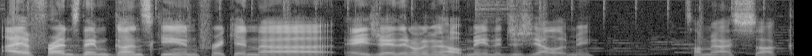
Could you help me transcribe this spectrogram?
I have friends named Gunsky and freaking uh, AJ. They don't even help me. They just yell at me. Tell me I suck.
